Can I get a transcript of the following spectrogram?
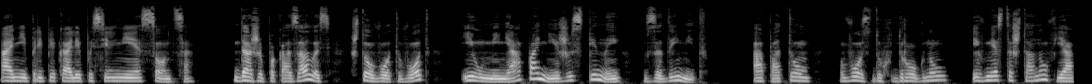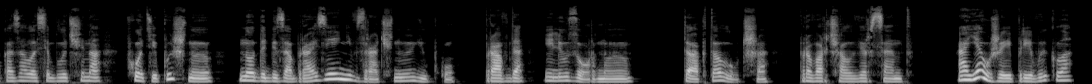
Они припекали посильнее солнца. Даже показалось, что вот-вот и у меня пониже спины задымит. А потом воздух дрогнул, и вместо штанов я оказалась облачена в хоть и пышную, но до безобразия невзрачную юбку, правда, иллюзорную. «Так-то лучше», — проворчал Версент. «А я уже и привыкла»,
